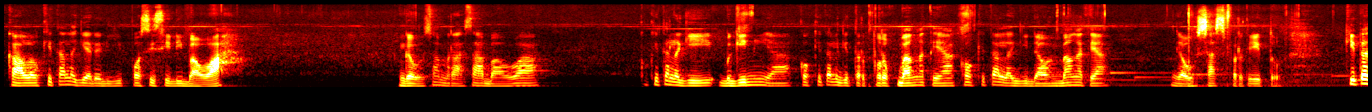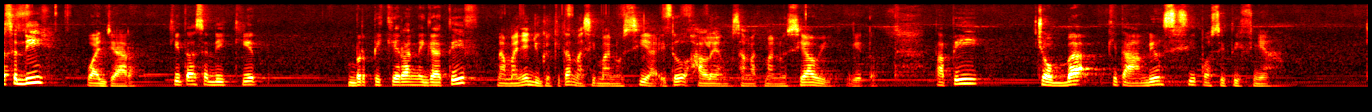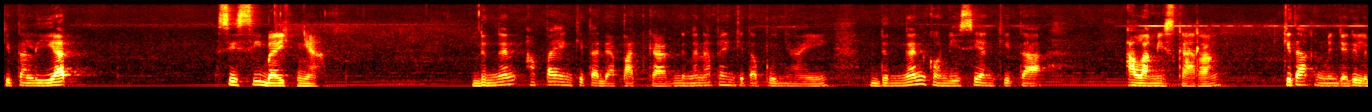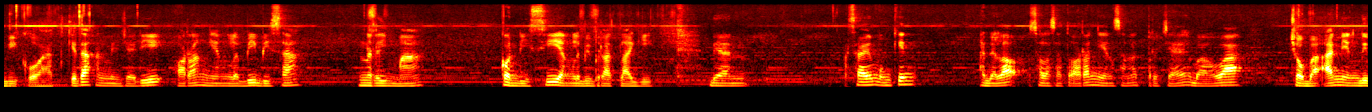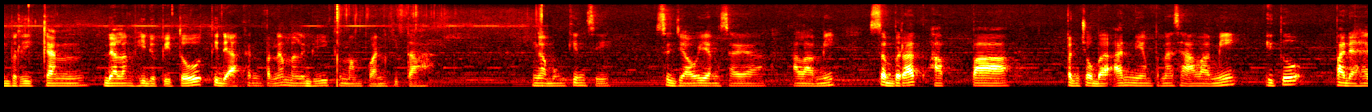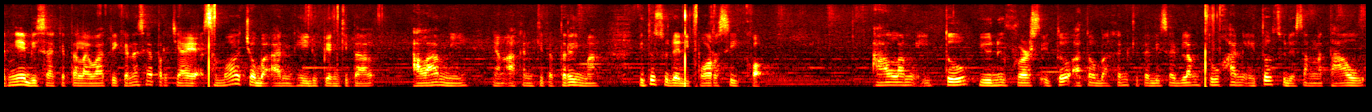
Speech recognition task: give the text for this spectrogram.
kalau kita lagi ada di posisi di bawah, nggak usah merasa bahwa kok kita lagi begini ya, kok kita lagi terpuruk banget ya, kok kita lagi down banget ya. Nggak usah seperti itu. Kita sedih, wajar kita sedikit berpikiran negatif, namanya juga kita masih manusia, itu hal yang sangat manusiawi gitu. Tapi coba kita ambil sisi positifnya. Kita lihat sisi baiknya. Dengan apa yang kita dapatkan, dengan apa yang kita punyai, dengan kondisi yang kita alami sekarang, kita akan menjadi lebih kuat. Kita akan menjadi orang yang lebih bisa nerima kondisi yang lebih berat lagi. Dan saya mungkin adalah salah satu orang yang sangat percaya bahwa cobaan yang diberikan dalam hidup itu tidak akan pernah melebihi kemampuan kita. Nggak mungkin sih, sejauh yang saya alami, seberat apa pencobaan yang pernah saya alami, itu pada akhirnya bisa kita lewati. Karena saya percaya semua cobaan hidup yang kita alami, yang akan kita terima, itu sudah diporsi kok. Alam itu, universe itu, atau bahkan kita bisa bilang Tuhan itu sudah sangat tahu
